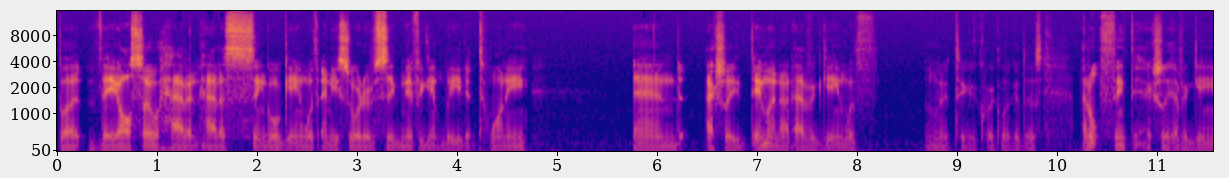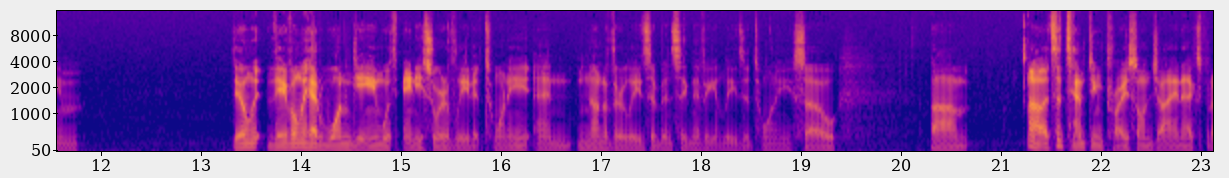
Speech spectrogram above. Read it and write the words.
but they also haven't had a single game with any sort of significant lead at 20 and actually they might not have a game with i'm going to take a quick look at this. I don't think they actually have a game they only they've only had one game with any sort of lead at 20 and none of their leads have been significant leads at 20 so um oh it's a tempting price on giant x but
